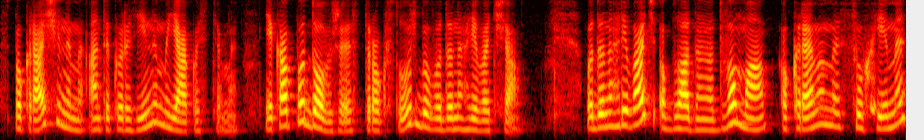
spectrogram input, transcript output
з покращеними антикорозійними якостями, яка подовжує строк служби водонагрівача. Водонагрівач обладнано двома окремими сухими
